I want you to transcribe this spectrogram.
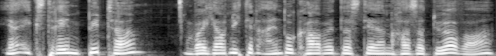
ja, extrem bitter weil ich auch nicht den Eindruck habe, dass der ein Hasardeur war.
